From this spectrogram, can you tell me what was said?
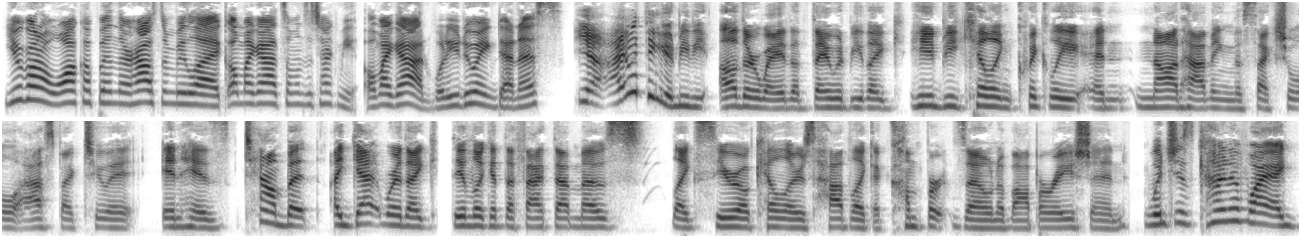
you're going to walk up in their house and be like oh my god someone's attacking me. Oh my god what are you doing Dennis? Yeah, I would think it'd be the other way that they would be like he'd be killing quickly and not having the sexual aspect to it in his town. But I get where like they look at the fact that most like serial killers have like a comfort zone of operation, which is kind of why I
